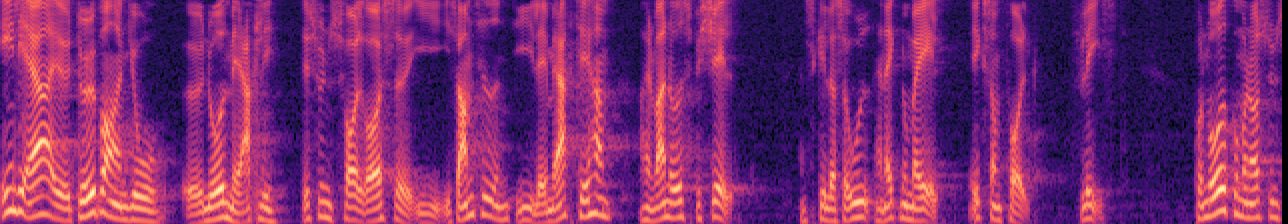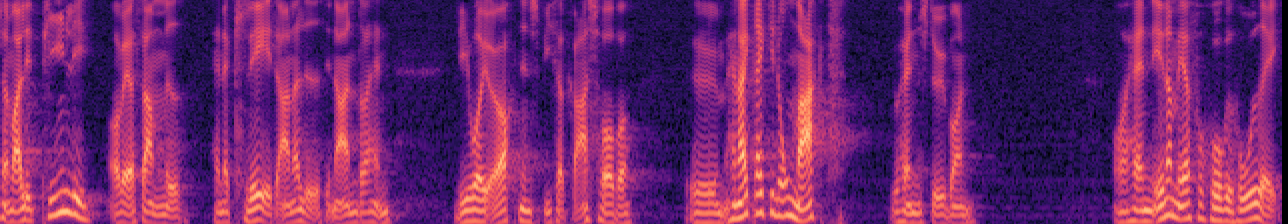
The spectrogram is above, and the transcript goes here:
Egentlig er øh, døberen jo øh, noget mærkelig. Det synes folk også øh, i, i samtiden. De lagde mærke til ham, og han var noget speciel. Han skiller sig ud. Han er ikke normal. Ikke som folk flest. På en måde kunne man også synes, at han var lidt pinlig at være sammen med. Han er klædt anderledes end andre. Han lever i ørkenen, spiser græshopper. Øh, han har ikke rigtig nogen magt, Johannes døberen. Og han ender med at få hugget hovedet af.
